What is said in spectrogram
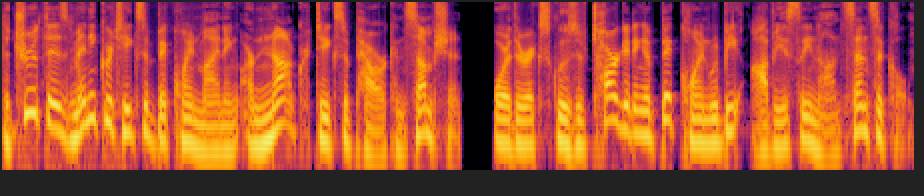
The truth is, many critiques of Bitcoin mining are not critiques of power consumption, or their exclusive targeting of Bitcoin would be obviously nonsensical.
